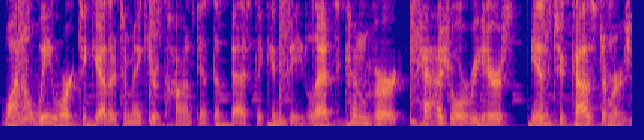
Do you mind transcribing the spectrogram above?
Why don't we work together to make your content the best it can be? Let's convert casual readers into customers.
